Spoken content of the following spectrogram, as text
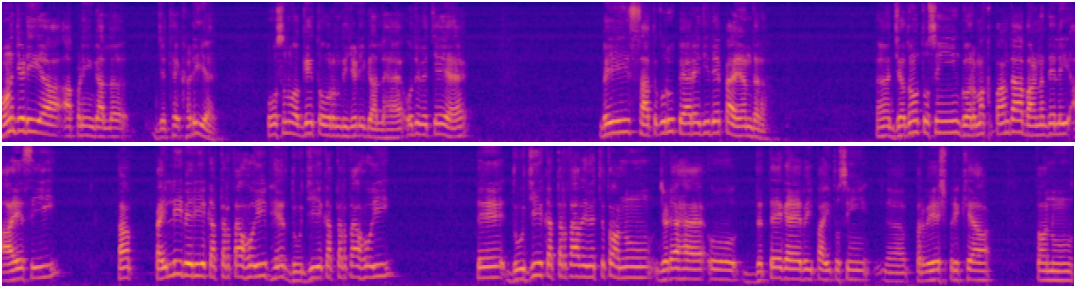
ਹੁਣ ਜਿਹੜੀ ਆ ਆਪਣੀ ਗੱਲ ਜਿੱਥੇ ਖੜੀ ਹੈ ਉਸ ਨੂੰ ਅੱਗੇ ਤੋਰਨ ਦੀ ਜਿਹੜੀ ਗੱਲ ਹੈ, ਉਹਦੇ ਵਿੱਚ ਇਹ ਹੈ ਬਈ ਸਤਿਗੁਰੂ ਪਿਆਰੇ ਜੀ ਦੇ ਭੈ ਅੰਦਰ ਜਦੋਂ ਤੁਸੀਂ ਗੁਰਮੁਖ ਪਾਂਧਾ ਬਣਨ ਦੇ ਲਈ ਆਏ ਸੀ, ਤਾਂ ਪਹਿਲੀ ਵਾਰੀ ਇਕੱਤਰਤਾ ਹੋਈ, ਫਿਰ ਦੂਜੀ ਇਕੱਤਰਤਾ ਹੋਈ ਤੇ ਦੂਜੀ ਇਕੱਤਰਤਾ ਦੇ ਵਿੱਚ ਤੁਹਾਨੂੰ ਜਿਹੜਾ ਹੈ ਉਹ ਦਿੱਤੇ ਗਏ ਵੀ ਭਾਈ ਤੁਸੀਂ ਪ੍ਰਵੇਸ਼ ਪ੍ਰੀਖਿਆ, ਤੁਹਾਨੂੰ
